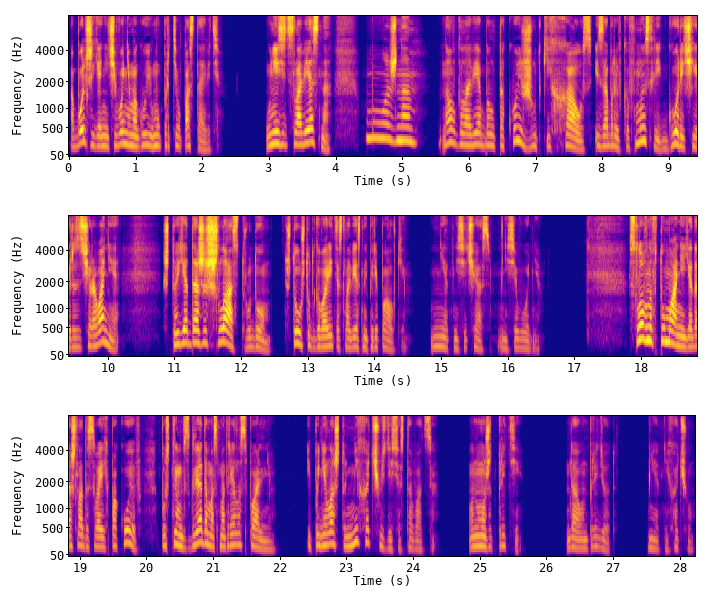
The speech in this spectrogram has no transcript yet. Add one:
а больше я ничего не могу ему противопоставить. Унизить словесно? Можно, Но в голове был такой жуткий хаос из обрывков мыслей, горечи и разочарования, что я даже шла с трудом. Что уж тут говорить о словесной перепалке. Нет, не сейчас, не сегодня. Словно в тумане я дошла до своих покоев, пустым взглядом осмотрела спальню и поняла, что не хочу здесь оставаться. Он может прийти. Да, он придет. Нет, не хочу.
